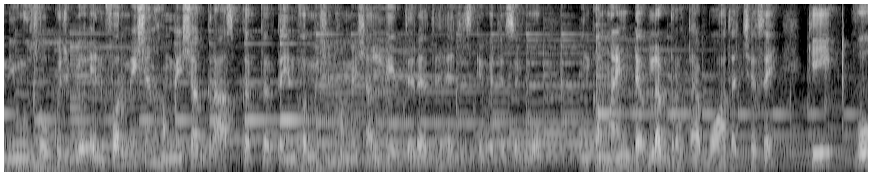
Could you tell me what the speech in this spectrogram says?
न्यूज़ हो कुछ भी हो इन्फॉर्मेशन हमेशा ग्रास्प करते रहते हैं। इन्फॉर्मेशन हमेशा लेते रहते हैं जिसकी वजह से वो उनका माइंड डेवलप्ड रहता है बहुत अच्छे से कि वो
